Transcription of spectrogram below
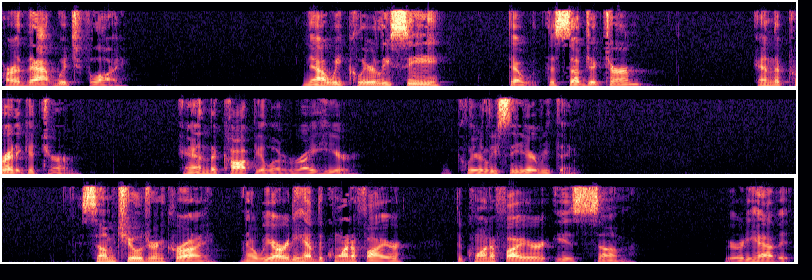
are that which fly. Now we clearly see that the subject term and the predicate term and the copula right here. We clearly see everything. Some children cry. Now we already have the quantifier. The quantifier is some. We already have it.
